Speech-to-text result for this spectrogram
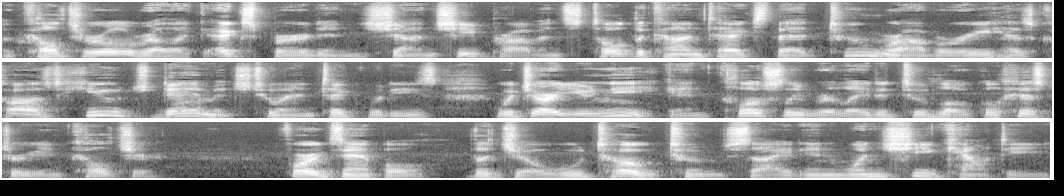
a cultural relic expert in Shanxi province, told the context that tomb robbery has caused huge damage to antiquities which are unique and closely related to local history and culture. For example, the Zhou Tou tomb site in Wenxi County,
